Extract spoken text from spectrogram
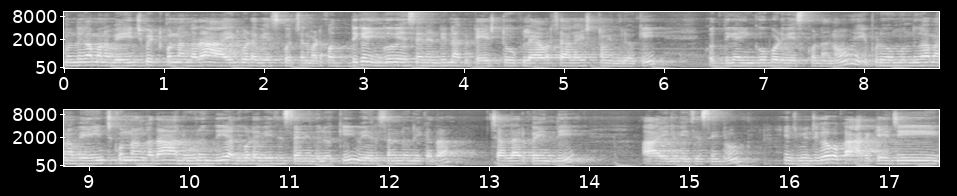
ముందుగా మనం వేయించి పెట్టుకున్నాం కదా ఆయిల్ కూడా వేసుకోవచ్చు అనమాట కొద్దిగా ఇంగు వేసానండి. నాకు టేస్ట్ ఫ్లేవర్ చాలా ఇష్టం ఇందులోకి. కొద్దిగా ఇంగు పొడి వేసుకున్నాను. ఇప్పుడు ముందుగా మనం వేయించుకున్నాం కదా ఆ నూనె ఉంది అది కూడా వేసేసాను ఇందులోకి. వేరుశనగ నూనె కదా చల్లారిపోయింది. ఆయిల్ వేసేసాను. ఇంచుమించుగా ఒక అర కేజీ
